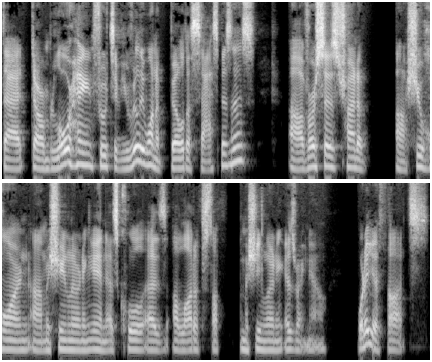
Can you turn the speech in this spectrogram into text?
that there are lower hanging fruits if you really want to build a SaaS business uh, versus trying to uh, shoehorn uh, machine learning in as cool as a lot of stuff machine learning is right now. What are your thoughts?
